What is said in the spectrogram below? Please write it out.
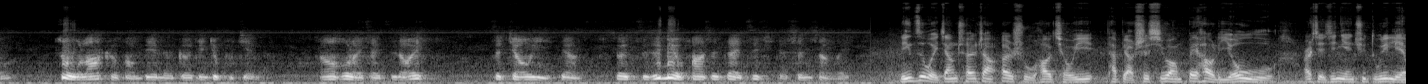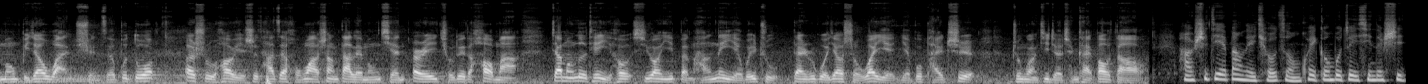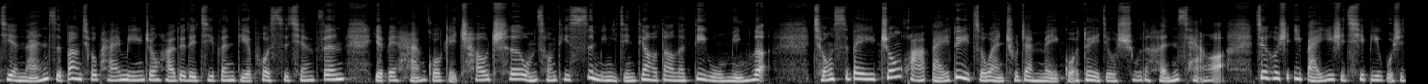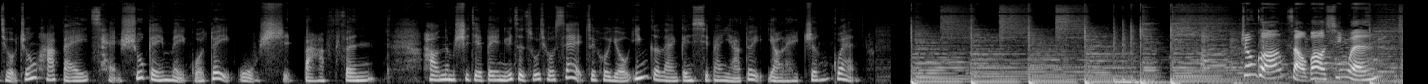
坐我拉克旁边的，隔天就不见了，然后后来才知道，哎，这交易这样，所以只是没有发生在自己的身上而已。林子伟将穿上二十五号球衣，他表示希望背号里有五，而且今年去独立联盟比较晚，选择不多。二十五号也是他在红袜上大联盟前二 A 球队的号码。加盟乐天以后，希望以本行内野为主，但如果要守外野也不排斥。中广记者陈凯报道。好，世界棒垒球总会公布最新的世界男子棒球排名，中华队的积分跌破四千分，也被韩国给超车。我们从第四名已经掉到了第五名了。琼斯杯中华白队昨晚出战美国队就输得很惨哦，最后是一百一十七比五十九，中华白惨输给美国队五十八分。好，那么世界杯女子足球赛最后由英格兰跟西班牙队要来争冠。中广早报新闻。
